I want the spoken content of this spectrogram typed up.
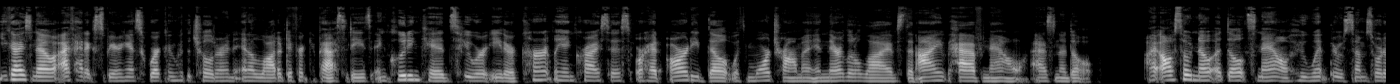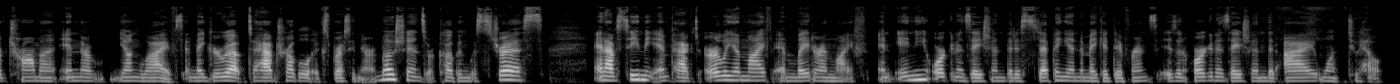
You guys know I've had experience working with the children in a lot of different capacities, including kids who were either currently in crisis or had already dealt with more trauma in their little lives than I have now as an adult. I also know adults now who went through some sort of trauma in their young lives and they grew up to have trouble expressing their emotions or coping with stress. And I've seen the impact early in life and later in life. And any organization that is stepping in to make a difference is an organization that I want to help.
